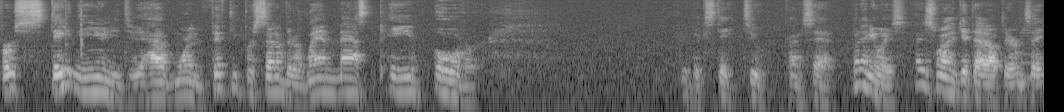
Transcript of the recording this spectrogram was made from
First state in the union to have more than 50% of their land mass paved over. Pretty big state, too. Kind of sad. But, anyways, I just wanted to get that out there and say,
